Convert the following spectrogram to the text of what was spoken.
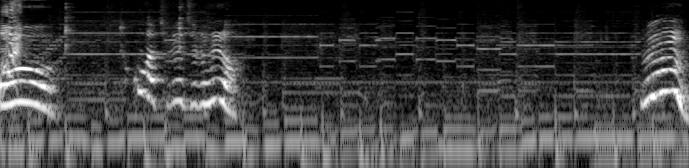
오 초코가 주르주르 흘러 음! 음!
